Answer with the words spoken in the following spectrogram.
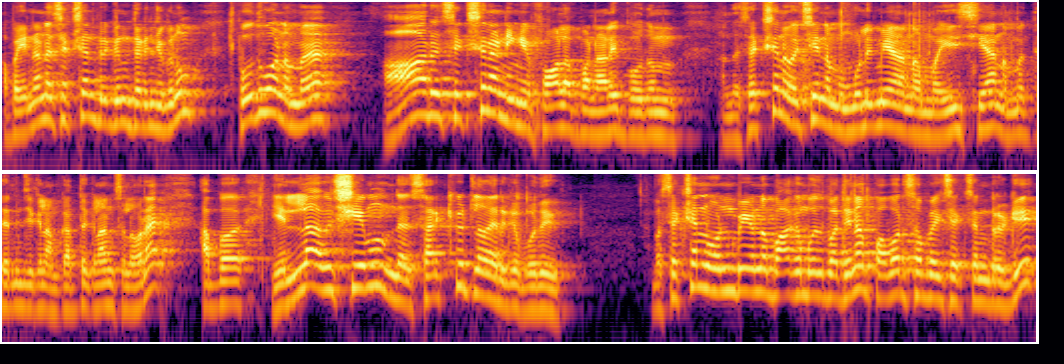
அப்போ என்னென்ன செக்ஷன் இருக்குதுன்னு தெரிஞ்சுக்கணும். பொதுவாக நம்ம ஆறு செக்ஷனை நீங்கள் ஃபாலோ பண்ணாலே போதும். அந்த செக்ஷனை வச்சு நம்ம முழுமையாக நம்ம ஈஸியாக நம்ம தெரிஞ்சுக்கலாம் கற்றுக்கலாம்னு சொல்ல வரேன். அப்போ எல்லா விஷயமும் இந்த சர்க்யூட்டில் தான் இருக்க போகுது. இப்போ செக்ஷன் ஒன் பை ஒன்று பார்க்கும்போது பார்த்தீங்கன்னா பவர் சப்ளை செக்ஷன் இருக்குது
